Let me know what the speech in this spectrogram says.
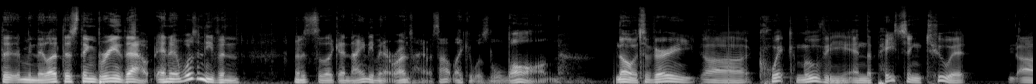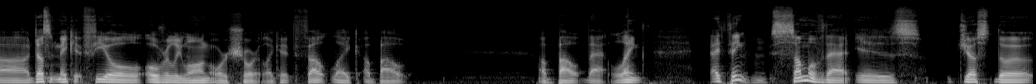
The, I mean, they let this thing breathe out, and it wasn't even. I mean, it's like a ninety-minute runtime. It's not like it was long. No, it's a very uh, quick movie, and the pacing to it uh, doesn't make it feel overly long or short. Like it felt like about about that length. I think mm-hmm. some of that is just the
